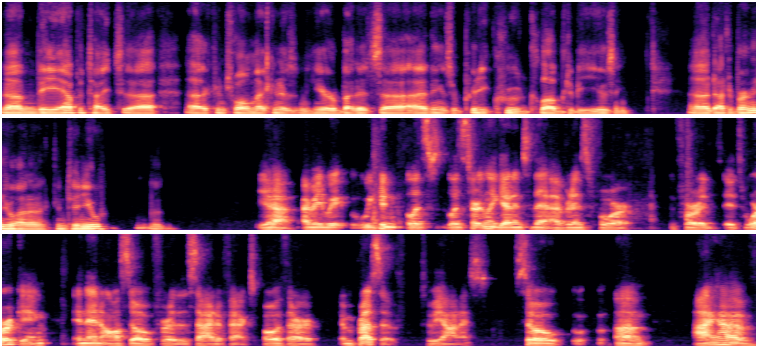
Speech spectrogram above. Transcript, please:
um, the appetite uh, uh, control mechanism here. But it's, uh, I think it's a pretty crude club to be using. Uh, Dr. Burns, you want to continue? Yeah, I mean, we we can let's let's certainly get into the evidence for for it, it's working, and then also for the side effects. Both are impressive, to be honest. So, um, I have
